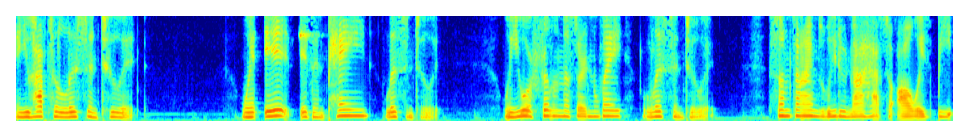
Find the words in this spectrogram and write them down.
and you have to listen to it. When it is in pain, listen to it. When you are feeling a certain way, listen to it. Sometimes we do not have to always be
